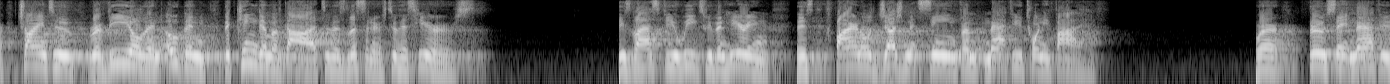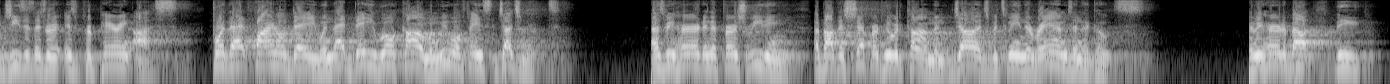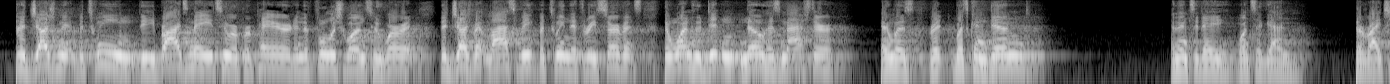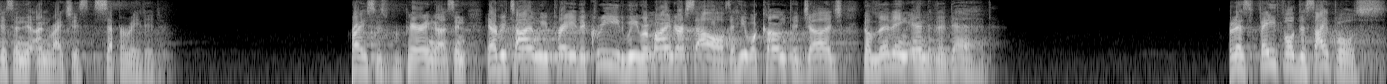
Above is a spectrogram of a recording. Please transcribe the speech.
trying to reveal and open the kingdom of God to his listeners, to his hearers. These last few weeks, we've been hearing this final judgment scene from Matthew 25. where through St. Matthew, Jesus is, is preparing us for that final day, when that day will come, when we will face judgment. As we heard in the first reading about the shepherd who would come and judge between the rams and the goats. And we heard about the, the judgment between the bridesmaids who were prepared and the foolish ones who weren't. The judgment last week between the three servants, the one who didn't know his master and was, was condemned. And then today, once again, the righteous and the unrighteous separated. Christ was preparing us, and every time we pray the creed, we remind ourselves that He will come to judge the living and the dead. But as faithful disciples,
